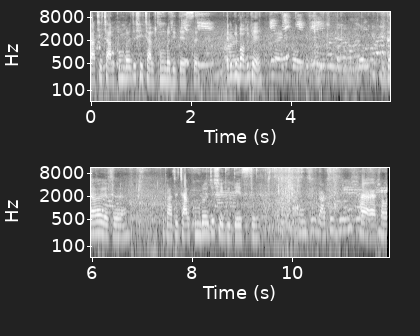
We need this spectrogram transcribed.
গাছে চাল কুমড়ো আছে, সেই চাল কুমড়ো দিতে এসছে। এটা কি ববিকে? দেওয়া গেছে। গাছে চাল কুমড়ো আছে, সেই দিতে এসছে। হ্যাঁ সবাই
